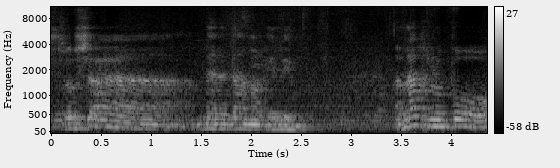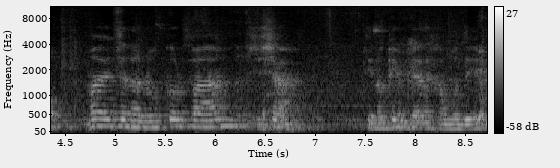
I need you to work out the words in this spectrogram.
שלושה בני אדם עמלים. אנחנו פה, מה יוצא לנו? כל פעם שישה תינוקים כאלה חמודים.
